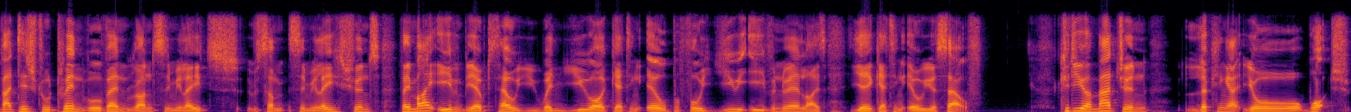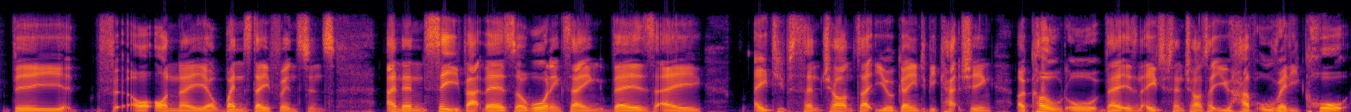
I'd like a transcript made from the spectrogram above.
That digital twin will then run simulate some simulations. They might even be able to tell you when you are getting ill before you even realize you're getting ill yourself. Could you imagine looking at your watch the on a uh, Wednesday, for instance, and then see that there's a warning saying there's a 80% chance that you're going to be catching a cold, or there is an 80% chance that you have already caught,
